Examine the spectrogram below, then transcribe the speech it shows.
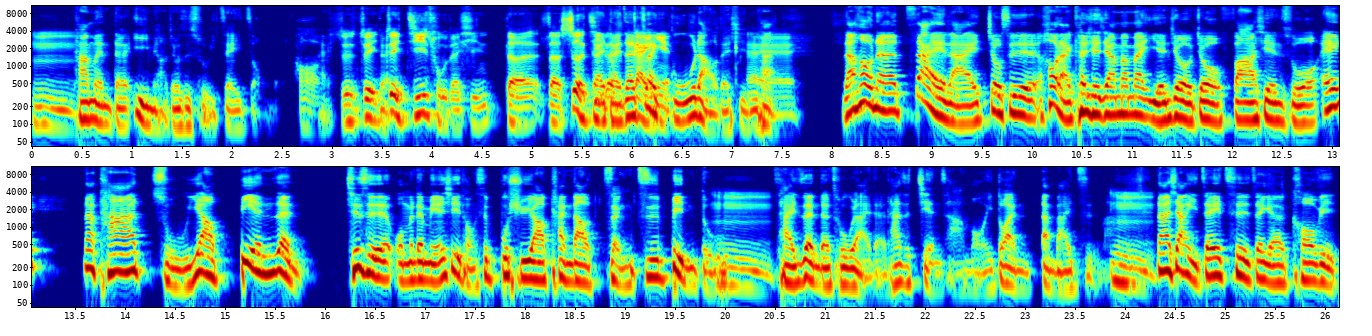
嗯，他们的疫苗就是属于这一种的。哦，就是最最基础的形的的设计的概念。这最古老的形态。哎，然后呢，再来就是后来科学家慢慢研究，就发现说，哎，那它主要辨认，其实我们的免疫系统是不需要看到整只病毒嗯。才认得出来的，它是检查某一段蛋白质嘛。嗯。那像以这一次这个 COVID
